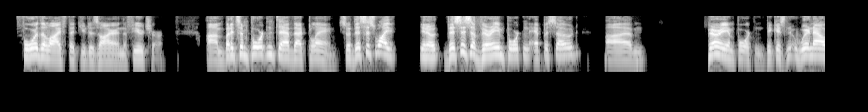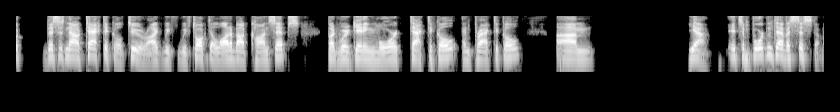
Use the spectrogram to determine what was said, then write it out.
for the life that you desire in the future? Um, but it's important to have that plan. So, this is why, you know, this is a very important episode. Um, very important because we're now, this is now tactical too, right? We've, we've talked a lot about concepts, but we're getting more tactical and practical. Um, yeah, it's important to have a system.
